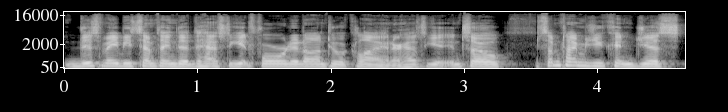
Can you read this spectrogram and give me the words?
this may be something that has to get forwarded on to a client or has to get. And so sometimes you can just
